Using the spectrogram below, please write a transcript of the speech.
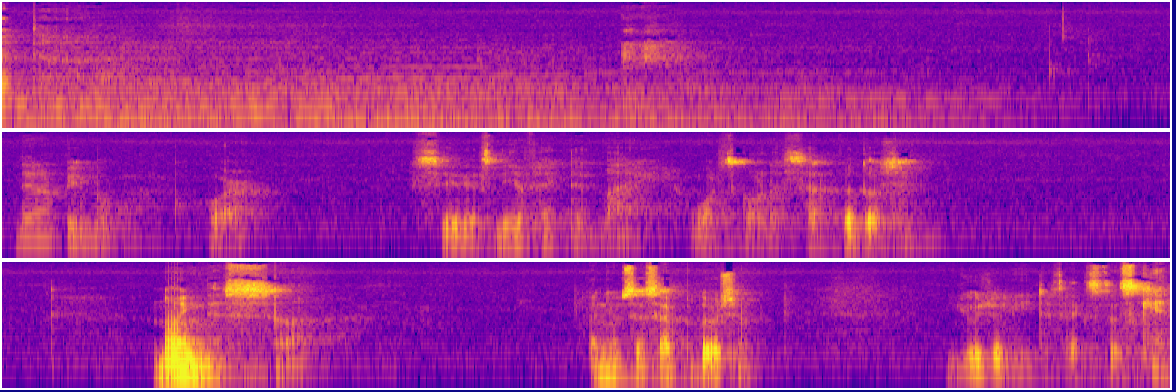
But uh, there are people who are seriously affected by what's called a sarpadosha. Knowing this, uh, when you say sarpadosha, usually it affects the skin.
